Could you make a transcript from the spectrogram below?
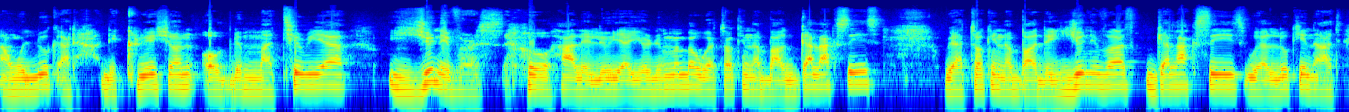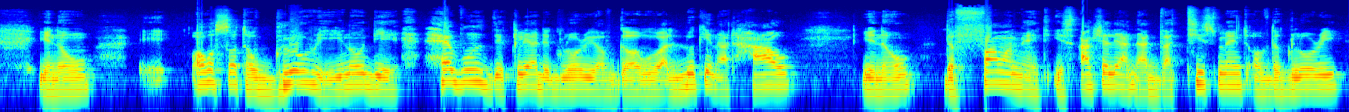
and we look at the creation of the material universe. Oh, hallelujah. You remember we're talking about galaxies. We are talking about the universe, galaxies. We are looking at, you know, all sort of glory. You know, the heavens declare the glory of God. We are looking at how, you know, the firmament is actually an advertisement of the glory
